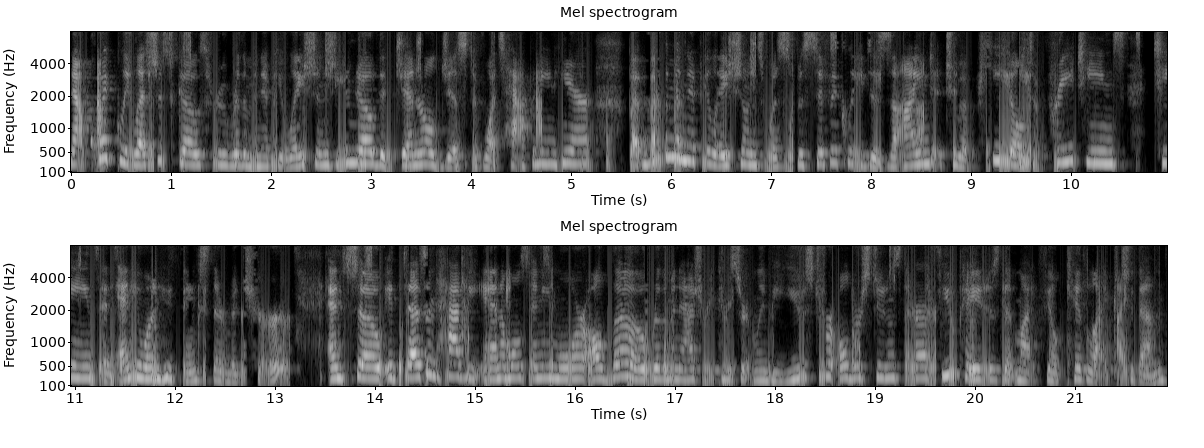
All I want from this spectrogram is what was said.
Now, quickly, let's just go through rhythm manipulations. You know the general gist of what's happening here, but rhythm manipulations was specifically designed to appeal to preteens, teens, and anyone who thinks they're mature. And so it doesn't have the animals anymore, although Rhythm Menagerie can certainly be used for older students. There are a few pages that might feel kid-like to them.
